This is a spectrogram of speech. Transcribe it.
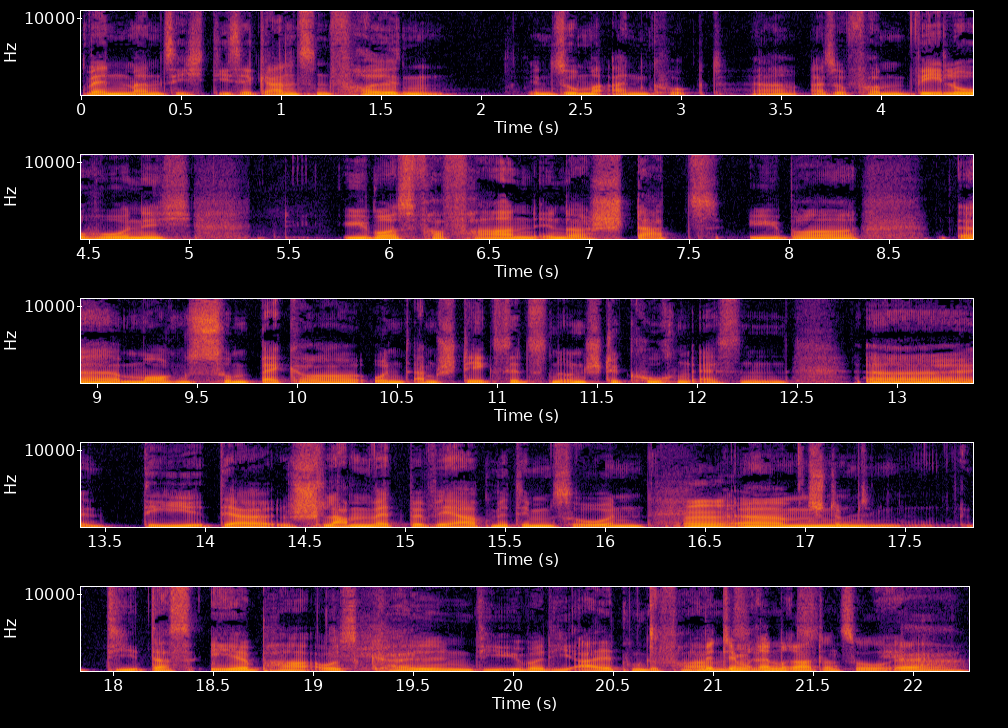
wenn man sich diese ganzen Folgen in Summe anguckt. Ja? Also vom Velohonig übers Verfahren in der Stadt, über äh, morgens zum Bäcker und am Steg sitzen und ein Stück Kuchen essen, äh, die, der Schlammwettbewerb mit dem Sohn, ähm, stimmt. Die, das Ehepaar aus Köln, die über die Alpen gefahren Mit dem sind. Rennrad und so. Ja.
